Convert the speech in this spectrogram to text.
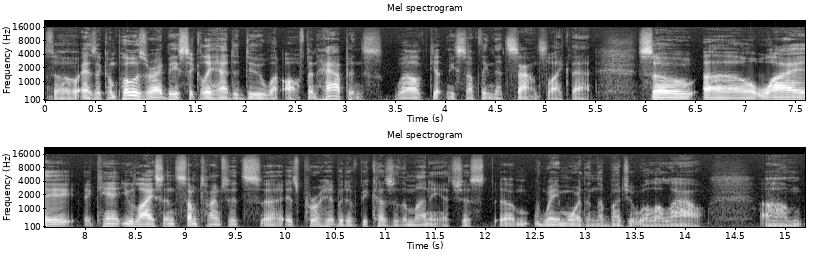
So as a composer, I basically had to do what often happens. Well, get me something that sounds like that. So uh, why can't you license? Sometimes it's, uh, it's prohibitive because of the money. It's just um, way more than the budget will allow. Um,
